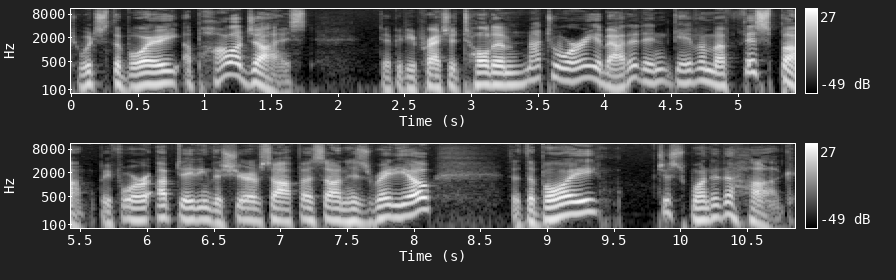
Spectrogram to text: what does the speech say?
to which the boy apologized. Deputy Pratchett told him not to worry about it and gave him a fist bump before updating the sheriff's office on his radio that the boy just wanted a hug.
